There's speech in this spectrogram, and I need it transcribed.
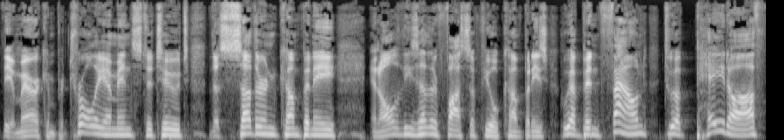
the American Petroleum Institute, the Southern Company, and all of these other fossil fuel companies who have been found to have paid off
